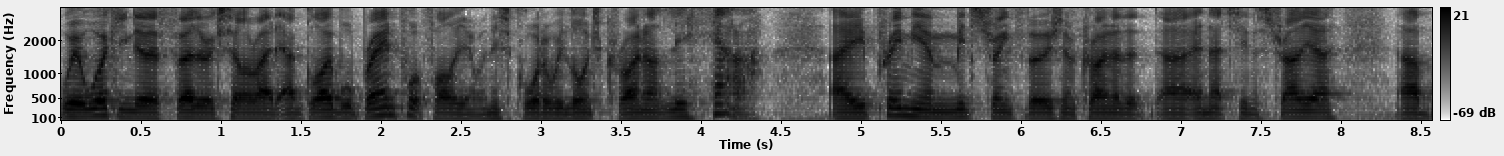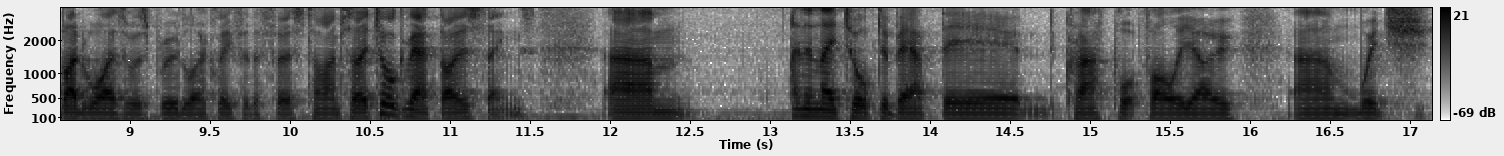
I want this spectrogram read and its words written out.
We're working to further accelerate our global brand portfolio. In this quarter, we launched Corona Ligera, a premium mid-strength version of Corona, that, uh, and that's in Australia. Uh, Budweiser was brewed locally for the first time. So they talk about those things. Um, and then they talked about their craft portfolio, um, which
